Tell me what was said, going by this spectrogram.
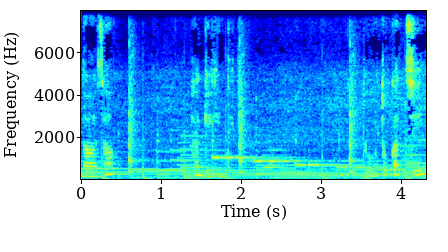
넣어서 한 개 긴뜨기 또 똑같이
